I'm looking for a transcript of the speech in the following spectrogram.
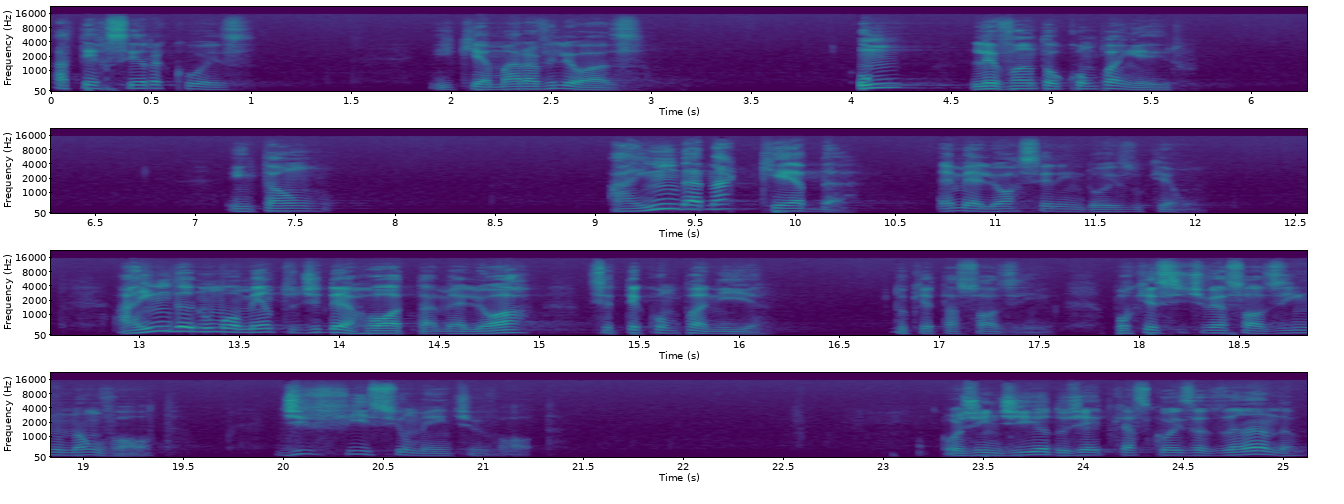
A terceira coisa, e que é maravilhosa, um levanta o companheiro. Então, ainda na queda, é melhor serem dois do que um. Ainda no momento de derrota, é melhor você ter companhia do que estar sozinho. Porque se estiver sozinho, não volta dificilmente volta. Hoje em dia, do jeito que as coisas andam,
